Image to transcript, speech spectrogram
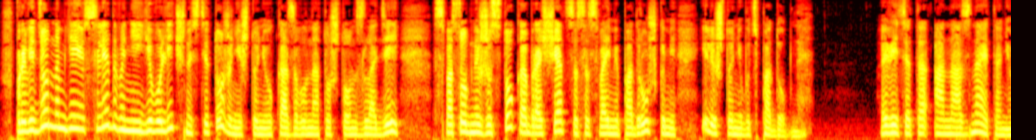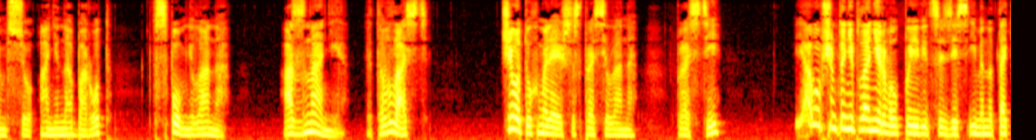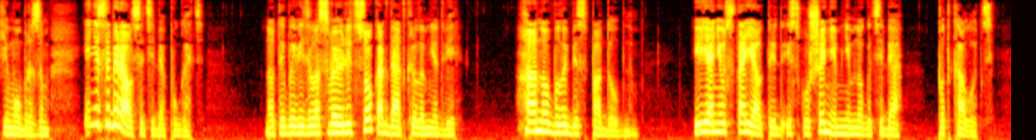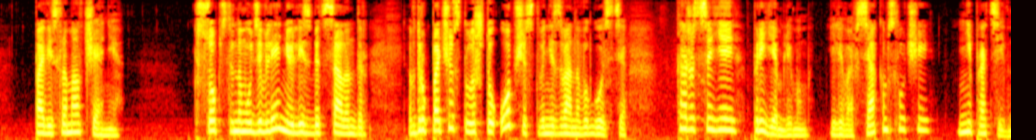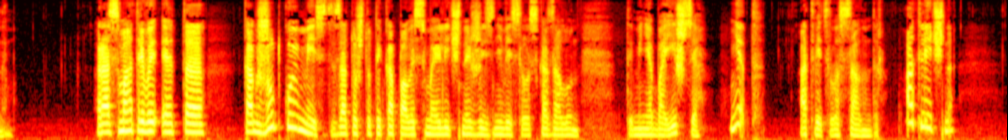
В проведенном ею исследовании его личности тоже ничто не указывало на то, что он злодей, способный жестоко обращаться со своими подружками или что-нибудь подобное. Ведь это она знает о нем все, а не наоборот, — вспомнила она. А знание — это власть. — Чего ты ухмыляешься? — спросила она. — Прости. Я, в общем-то, не планировал появиться здесь именно таким образом и не собирался тебя пугать. Но ты бы видела свое лицо, когда открыла мне дверь. Оно было бесподобным. И я не устоял перед искушением немного тебя подколоть. Повисло молчание. К собственному удивлению, Лизбет Саландер вдруг почувствовала, что общество незваного гостя кажется ей приемлемым или, во всяком случае, не противным. Рассматривай это как жуткую месть за то, что ты копалась в моей личной жизни, — весело сказал он. — Ты меня боишься? — Нет, — ответила Саландер. — Отлично.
